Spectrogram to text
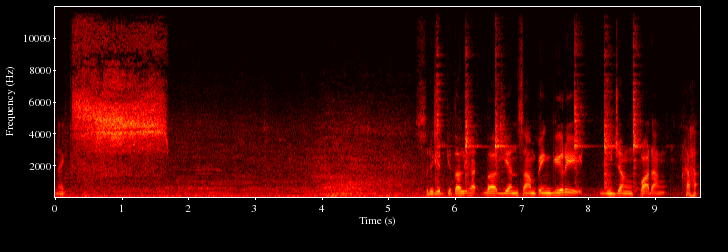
Next. Sedikit kita lihat bagian samping kiri bujang padang. Haha.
